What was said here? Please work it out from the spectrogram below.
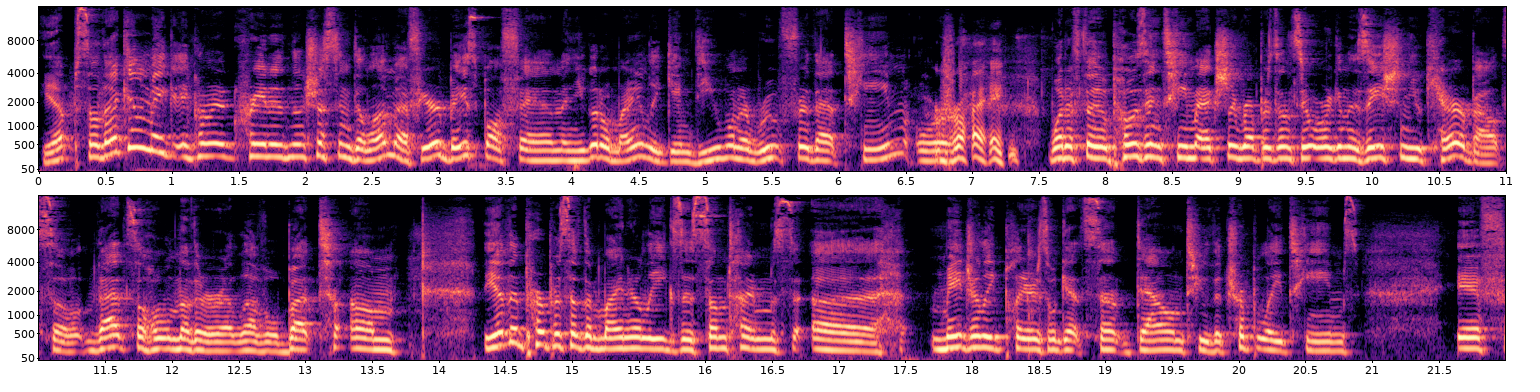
Yep. So that can make it create an interesting dilemma. If you're a baseball fan and you go to a minor league game, do you want to root for that team, or Right. what if the opposing team actually represents the organization you care about? So that's a whole nother level. But um, the other purpose of the minor leagues is sometimes uh, major league players will get sent down to the AAA teams if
